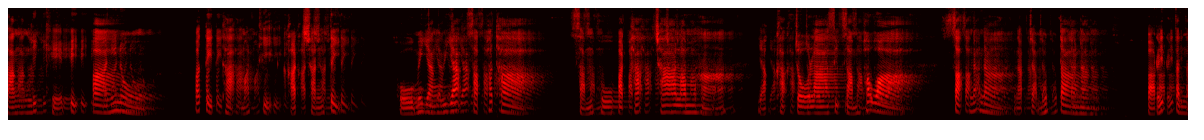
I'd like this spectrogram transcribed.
ตังลิเขปิปานิโน ปฏิฏฐามัตถิขัดฉันติโหมิยังวิยะสัพพทา สัมภูปัฏฐชาลัมหา ยักขะโจลาสิสัมภวา สะนะนานะจะมุตตานัง ปริตัน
